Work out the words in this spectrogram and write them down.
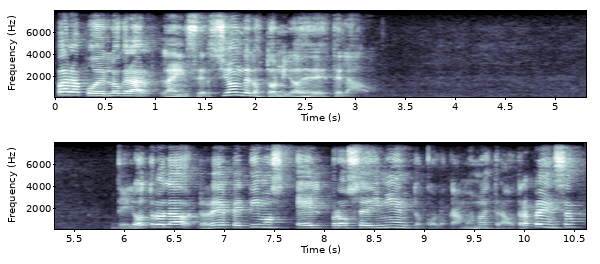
para poder lograr la inserción de los tornillos desde este lado. Del otro lado repetimos el procedimiento, colocamos nuestra otra prensa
